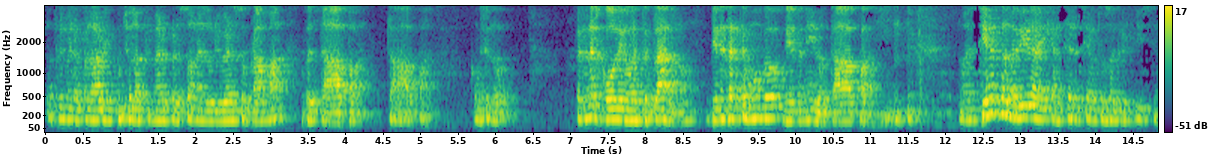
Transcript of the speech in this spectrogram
La primera palabra que escucho la primera persona en el universo Brahma fue tapa, tapa, como diciendo, ese es el código de este plano, ¿no? Vienes a este mundo, bienvenido, tapa. ¿No? En cierta medida hay que hacer cierto sacrificio.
